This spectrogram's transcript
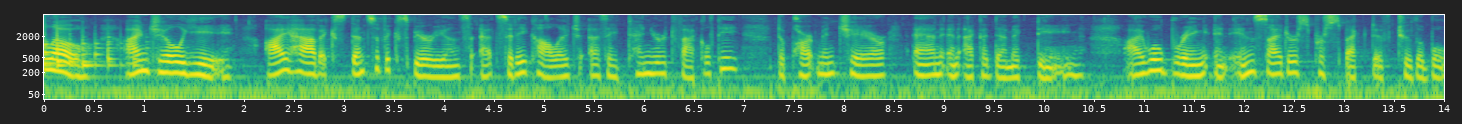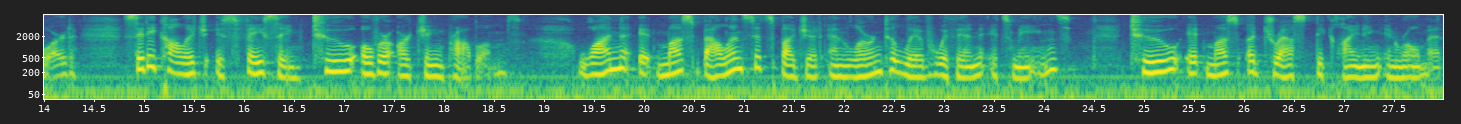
Hello, I'm Jill Yee. I have extensive experience at City College as a tenured faculty, department chair, and an academic dean. I will bring an insider's perspective to the board. City College is facing two overarching problems. One, it must balance its budget and learn to live within its means. Two, it must address declining enrollment.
